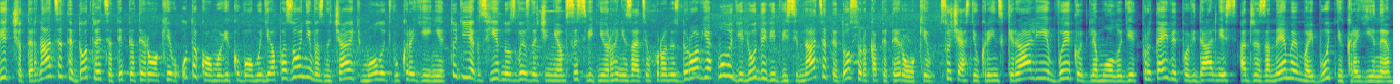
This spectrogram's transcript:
від 14 до 35 років. У такому віковому діапазоні визначають молодь в Україні. Тоді як згідно з визначенням Всесвітньої організації охорони здоров'я, молоді люди від 18 до 45 років. Сучасні українські реалії виклик для молоді, проте й відповідальність, адже за ними майбутнє країни.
